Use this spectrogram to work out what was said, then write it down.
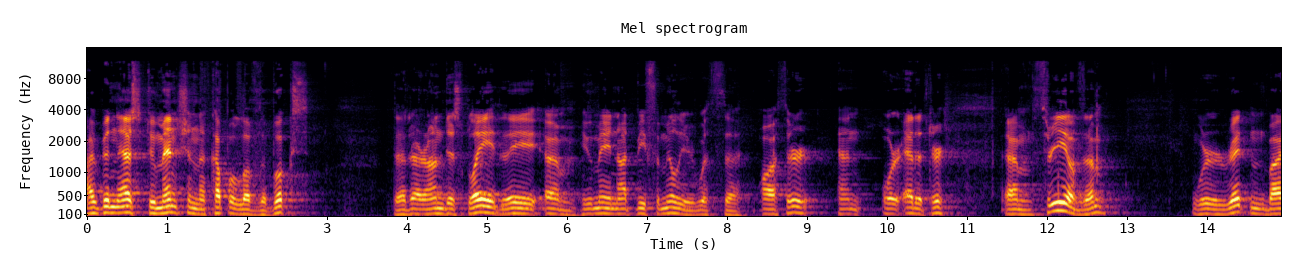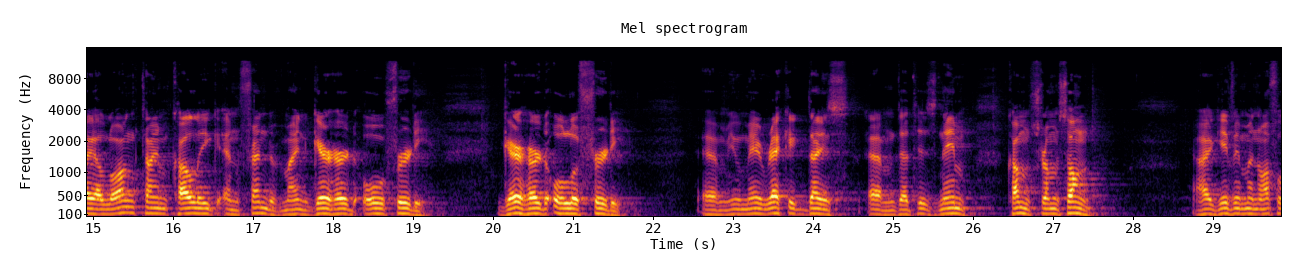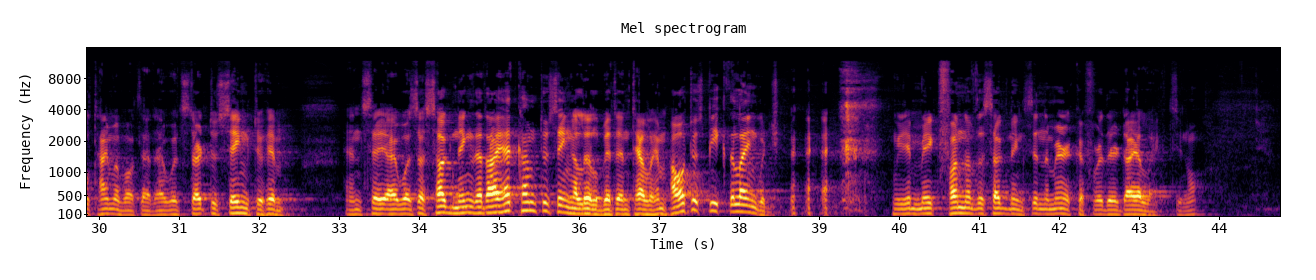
I've been asked to mention a couple of the books that are on display. They, um, you may not be familiar with the author and or editor. Um, three of them were written by a longtime colleague and friend of mine, Gerhard O. Forde. Gerhard Olaf Forde. Um, you may recognize um, that his name comes from song. I gave him an awful time about that. I would start to sing to him and say I was a Sogning that I had come to sing a little bit and tell him how to speak the language. we make fun of the Sognings in America for their dialects, you know.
